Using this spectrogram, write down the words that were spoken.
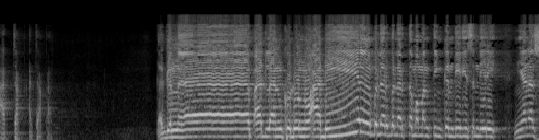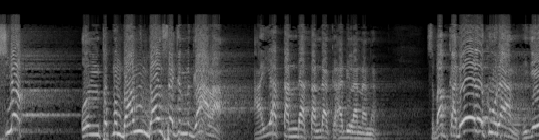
acak-acakan. Genep Adlan Kudunu Adil benar-benar kita mementingkan diri sendiri nyana siap untuk membangun bangsa dan negara. Ayat tanda-tanda keadilan anak. Sebab kadele kurang. Hiji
